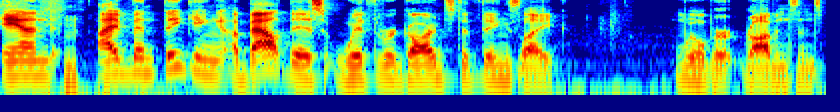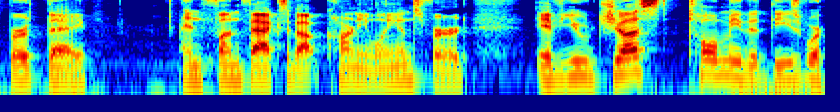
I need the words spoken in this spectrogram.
And hmm. I've been thinking about this with regards to things like Wilbert Robinson's birthday and fun facts about Carney Lansford. If you just told me that these were,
